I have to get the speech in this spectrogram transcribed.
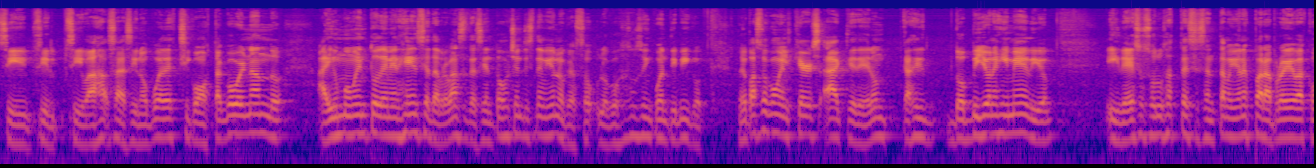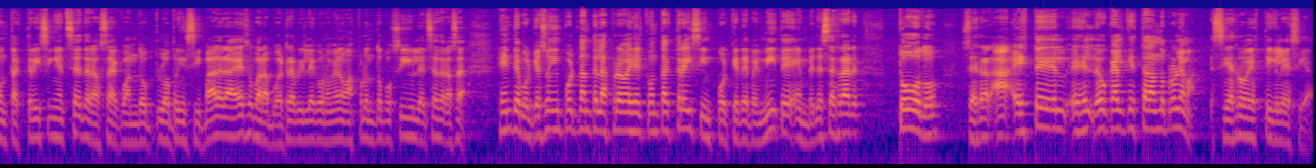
Si, si, si vas, o sea, si no puedes, si cuando estás gobernando hay un momento de emergencia, te aprueban 787 millones, lo que, lo que son 50 y pico. Lo que pasó con el CARES Act, que dieron casi 2 billones y medio y de eso solo usaste 60 millones para pruebas, contact tracing, etcétera. O sea, cuando lo principal era eso para poder reabrir la economía lo más pronto posible, etcétera. O sea, gente, ¿por qué son importantes las pruebas y el contact tracing? Porque te permite, en vez de cerrar todo, cerrar, ah, este es el, local que está dando problemas, cierro esta iglesia.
